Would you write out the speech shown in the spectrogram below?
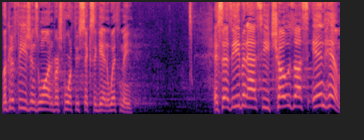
Look at Ephesians 1, verse 4 through 6 again with me. It says, even as he chose us in him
